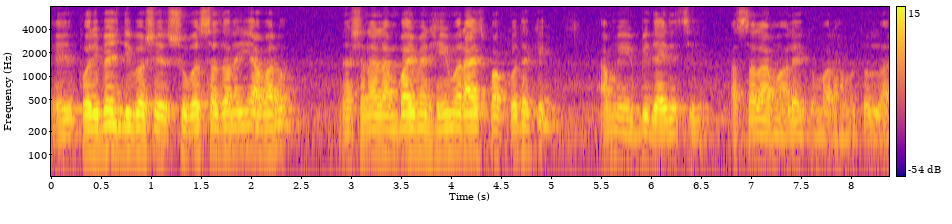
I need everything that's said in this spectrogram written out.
এই পরিবেশ দিবসের শুভেচ্ছা জানাই আবারও ন্যাশনাল এমপ্লয়মেন্ট হিউম্যান রাইটস পক্ষ থেকে আমি বিদায় দিচ্ছি আসসালামু আলাইকুম রহমতুল্লাহ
